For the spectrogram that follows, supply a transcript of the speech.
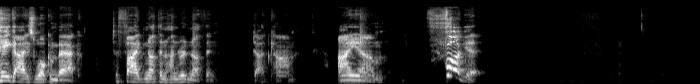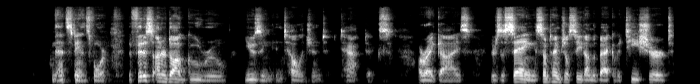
Hey guys, welcome back to five nothing hundred nothing dot com. I am fuck it. That stands for the fittest underdog guru using intelligent tactics. All right, guys. There's a saying. Sometimes you'll see it on the back of a T-shirt.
